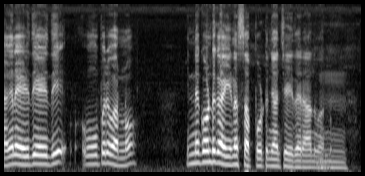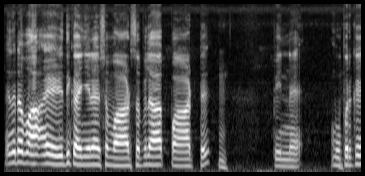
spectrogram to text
അങ്ങനെ എഴുതി എഴുതി മൂപ്പര് പറഞ്ഞു ഇന്നെ കൊണ്ട് കഴിയണ സപ്പോർട്ട് ഞാൻ ചെയ്തുതരാന്ന് പറഞ്ഞു. എന്നിട്ട് എഴുതി കഴിഞ്ഞതിന് ശേഷം വാട്സപ്പിൽ ആ പാട്ട് പിന്നെ മൂപ്പർക്ക്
